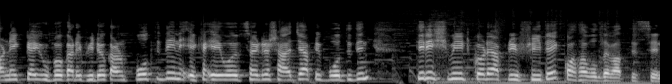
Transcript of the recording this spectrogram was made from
অনেকটাই উপকারী ভিডিও কারণ প্রতিদিন এই ওয়েবসাইটের সাহায্যে আপনি প্রতিদিন 30 মিনিট করে আপনি ফ্রিতে কথা বলতে পারতেছেন।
